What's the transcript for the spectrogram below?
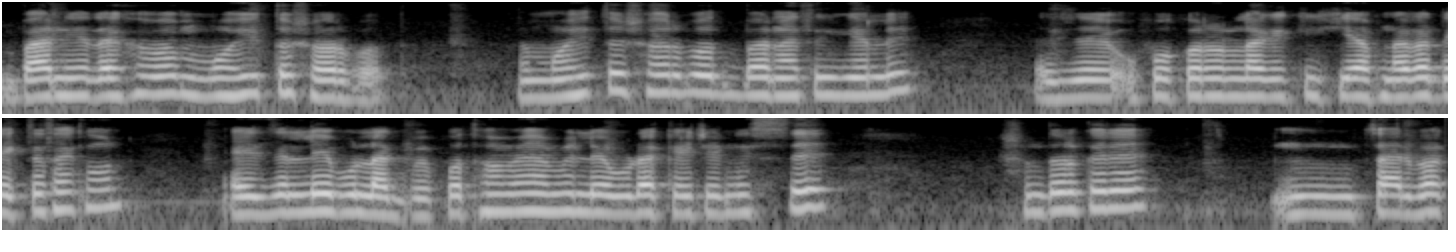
বানিয়ে দেখাবো মোহিত শরবত। মোহিত শরবত বানাতে গেলে এই যে উপকরণ লাগে কি কি আপনারা দেখতে থাকুন। এই যে লেবু লাগবে, প্রথমে আমি লেবুটা কেটে নিচ্ছি। সুন্দর করে চার ভাগ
